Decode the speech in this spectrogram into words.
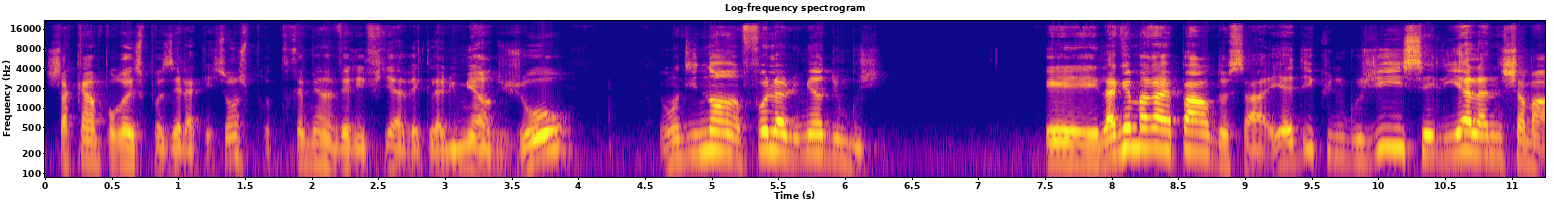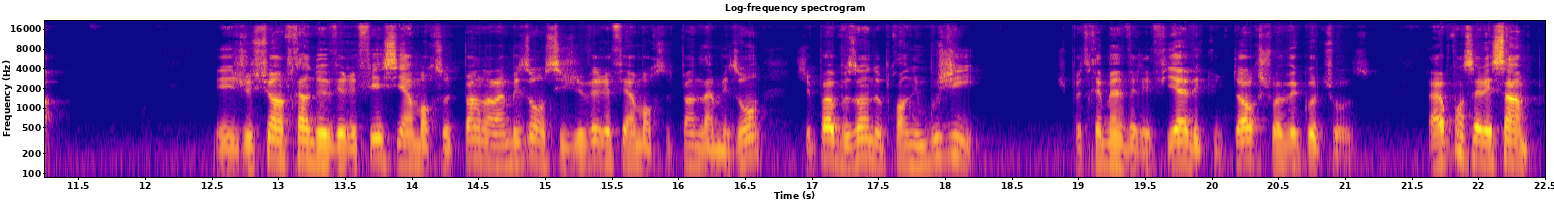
Chacun pourrait se poser la question, je peux très bien vérifier avec la lumière du jour. Et on dit non, il faut la lumière d'une bougie. Et la Gemara parle de ça, et elle dit qu'une bougie, c'est lié à l'anshama. Mais je suis en train de vérifier s'il y a un morceau de pain dans la maison. Si je vérifie un morceau de pain dans la maison, je n'ai pas besoin de prendre une bougie. Je peux très bien vérifier avec une torche ou avec autre chose. La réponse, elle est simple.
